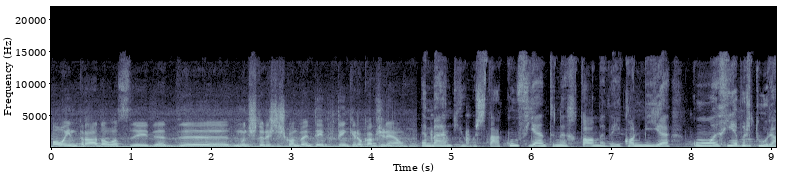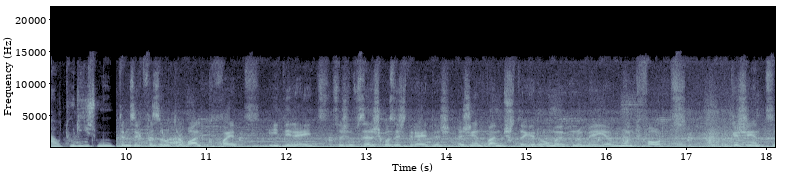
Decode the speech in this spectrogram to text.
ou a entrada ou a saída de, de muitos turistas quando vêm, tem, porque têm que ir ao Cabo Girão. Amândio está confiante na retoma da economia com a reabertura ao turismo. Temos é que fazer o trabalho correto e direito. Se a gente fizer as coisas direitas, a gente vai nos ter uma economia muito forte, porque a gente.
